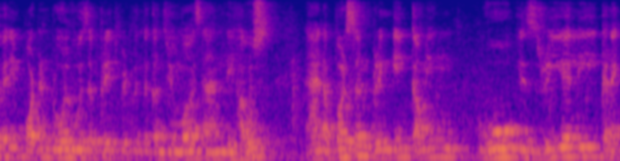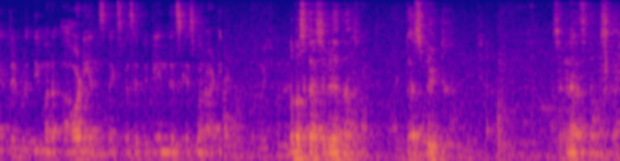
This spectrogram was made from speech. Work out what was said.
a very important role who is a bridge between the consumers and the house and a person bringing coming who is really connected with the Mar audience like specifically in this case marathi नमस्कार सगळ्यांना व्यासपीठ सगळ्यांनाच नमस्कार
